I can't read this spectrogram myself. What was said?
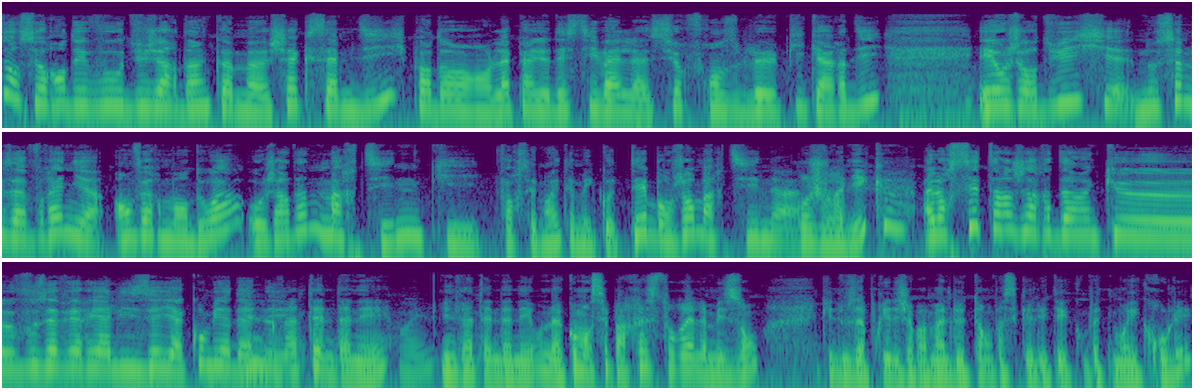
dans ce rendez-vous du jardin comme euh, chaque samedi pendant la période estivale sur France Bleu Picardie. Et aujourd'hui, nous sommes à Vrègne en Vermandois au jardin de Martine qui forcément est à mes côtés. Bonjour Martine. Bonjour Annick. Alors c'est un jardin que vous avez réalisé il y a combien d'années? Une vingtaine d'années. Oui. Une vingtaine d'années. On a commencé par restaurer la maison qui nous a pris déjà pas mal de temps parce qu'elle était complètement écroulée.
